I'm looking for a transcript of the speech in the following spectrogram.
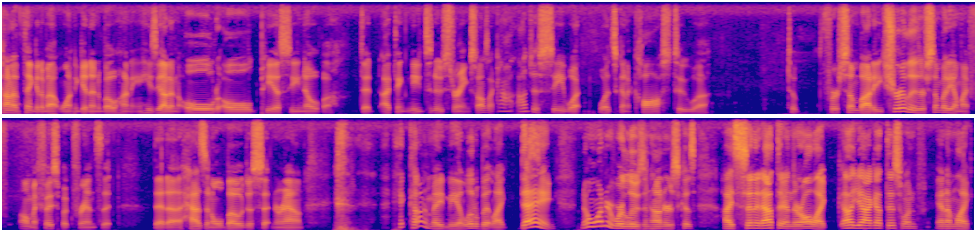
kind of thinking about wanting to get into bow hunting. He's got an old old PSE Nova that I think needs new strings. So I was like, I'll, I'll just see what what it's going to cost to uh, to for somebody. Surely there's somebody on my on my Facebook friends that that uh, has an old bow just sitting around. it kind of made me a little bit like, dang, no wonder we're losing hunters because I sent it out there and they're all like, oh yeah, I got this one, and I'm like.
